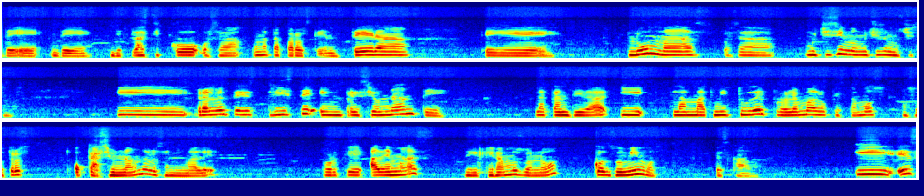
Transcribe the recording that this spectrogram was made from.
de, de, de plástico, o sea, una taparrosca entera, eh, plumas, o sea, muchísimos, muchísimos, muchísimos. Y realmente es triste e impresionante la cantidad y la magnitud del problema a lo que estamos nosotros ocasionando a los animales, porque además de que queramos o no, consumimos pescado. Y es,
